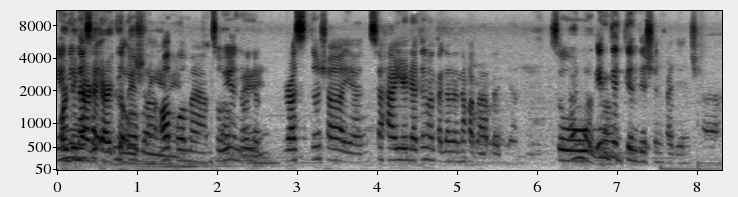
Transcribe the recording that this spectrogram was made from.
Ordinary air loob, conditioning ah. unit. Opo ma'am. So yun, no, Okay. nag-rust na siya. Yan. Sa higher natin, matagal na nakababad niya. So, Talaga? in good condition pa din siya.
